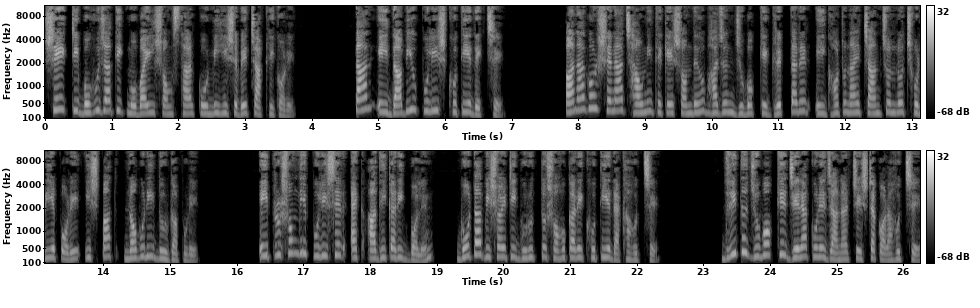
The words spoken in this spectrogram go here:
সে একটি বহুজাতিক মোবাইল সংস্থার কর্মী হিসেবে চাকরি করে। তার এই দাবিও পুলিশ খতিয়ে দেখছে। পানাগড় সেনা ছাউনি থেকে সন্দেহভাজন যুবককে গ্রেপ্তারের এই ঘটনায় চাঞ্চল্য ছড়িয়ে পড়ে ইস্পাত নগরী দুর্গাপুরে। এই প্রসঙ্গে পুলিশের এক আধিকারিক বলেন, গোটা বিষয়টি গুরুত্ব সহকারে খতিয়ে দেখা হচ্ছে। ধৃত যুবককে জেরা করে জানার চেষ্টা করা হচ্ছে।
